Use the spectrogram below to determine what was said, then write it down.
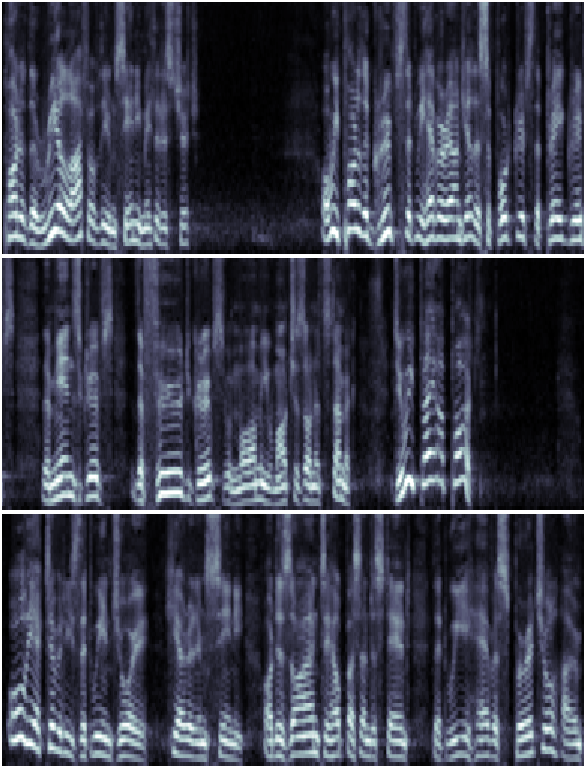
part of the real life of the Umseni Methodist Church? Are we part of the groups that we have around here, the support groups, the prayer groups, the men's groups, the food groups where mommy marches on its stomach? Do we play our part? All the activities that we enjoy here at Mseni are designed to help us understand that we have a spiritual home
